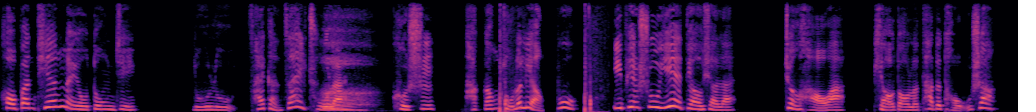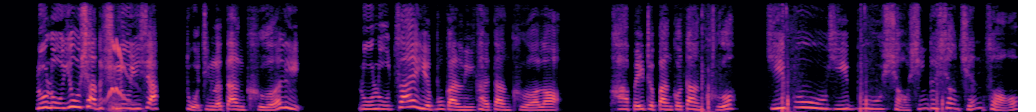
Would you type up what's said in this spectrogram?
好半天没有动静，鲁鲁才敢再出来。可是他刚走了两步。一片树叶掉下来，正好啊，飘到了他的头上。鲁鲁又吓得哧溜一下，躲进了蛋壳里。鲁鲁再也不敢离开蛋壳了。他背着半个蛋壳，一步一步小心地向前走。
